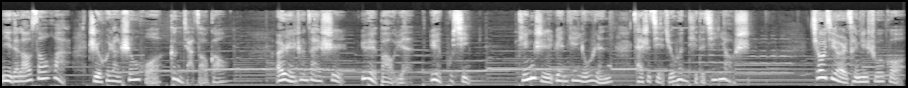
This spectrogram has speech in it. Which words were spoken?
你的牢骚话只会让生活更加糟糕，而人生在世，越抱怨越不幸。停止怨天尤人，才是解决问题的金钥匙。丘吉尔曾经说过：“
